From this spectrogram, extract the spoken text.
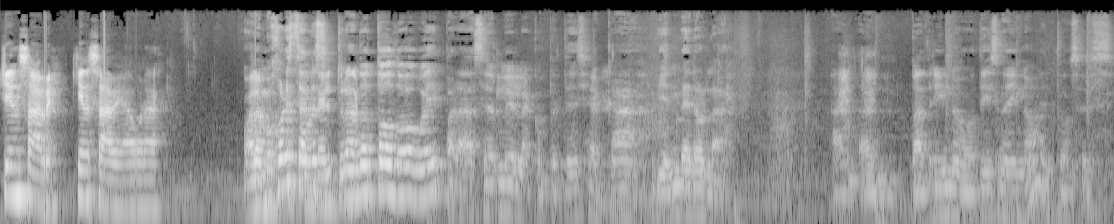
¿Quién sabe? ¿Quién sabe ahora? O a lo mejor están el- reestructurando todo, güey, para hacerle la competencia acá, bien mero la, al, al padrino Disney, ¿no? Entonces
